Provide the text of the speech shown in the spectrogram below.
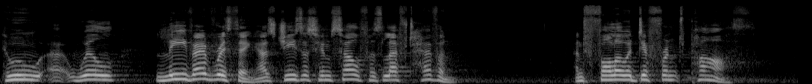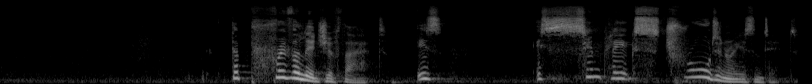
who uh, will leave everything as Jesus Himself has left heaven and follow a different path. The privilege of that is is simply extraordinary, isn't it?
